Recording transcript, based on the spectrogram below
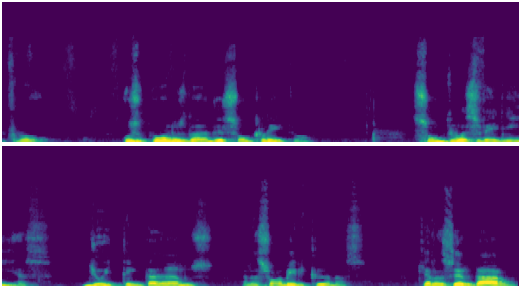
Ele falou, os donos da Anderson Cleiton são duas velhinhas de 80 anos, elas são americanas, que elas herdaram.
